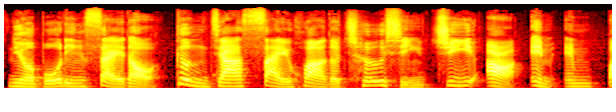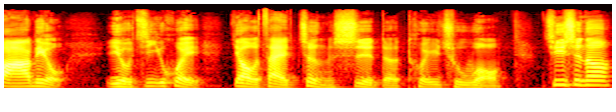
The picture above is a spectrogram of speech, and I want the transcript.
纽柏林赛道更加赛化的车型 GR-MN 八六有机会要再正式的推出哦。其实呢，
